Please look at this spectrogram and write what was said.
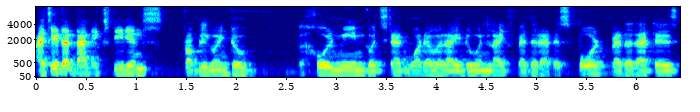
I'd say that that experience probably going to hold me in good stead whatever I do in life, whether that is sport, whether that is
